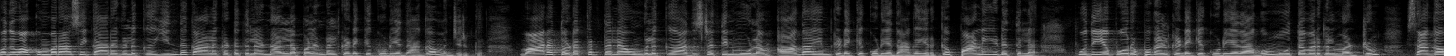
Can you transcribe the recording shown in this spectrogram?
பொதுவாக கும்பராசிக்காரர்களுக்கு இந்த காலகட்டத்தில் நல்ல பலன்கள் கிடைக்கக்கூடியதாக அமைஞ்சிருக்கு. வார தொடக்கத்தில் உங்களுக்கு அதிர்ஷ்டத்தின் மூலம் ஆதாயம் கிடைக்கக்கூடியதாக இருக்குது பணியிடத்தில் புதிய பொறுப்புகள் கிடைக்கக்கூடியதாகவும் மூத்தவர்கள் மற்றும் சக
